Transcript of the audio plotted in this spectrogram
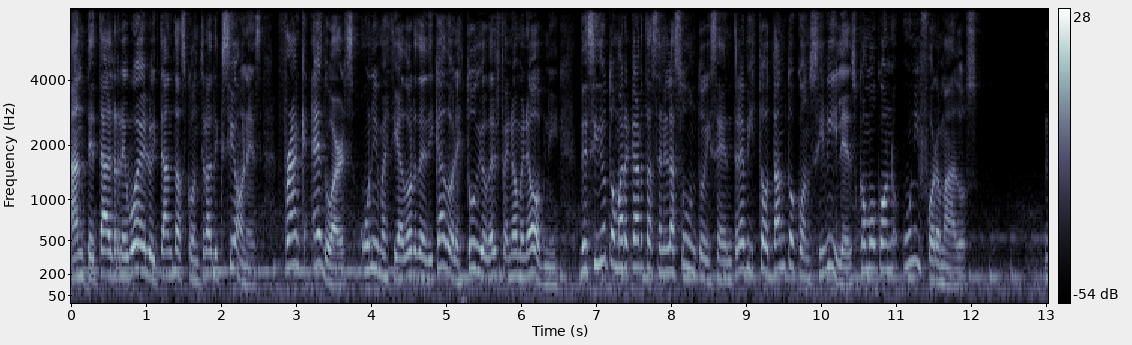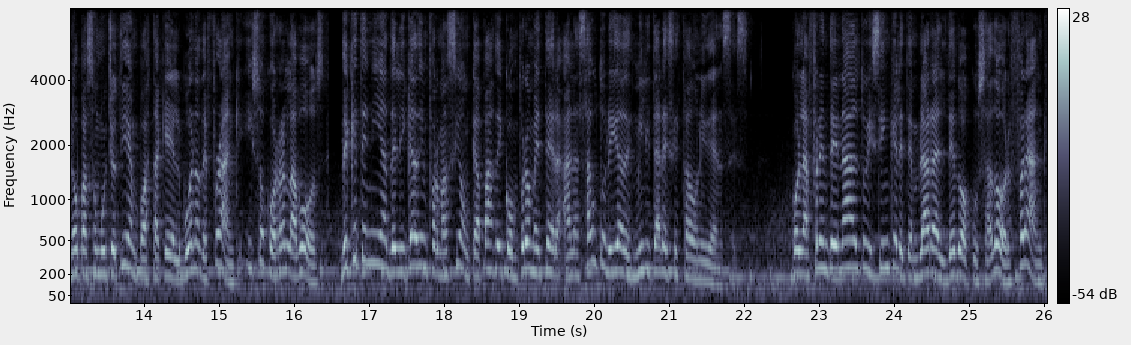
Ante tal revuelo y tantas contradicciones, Frank Edwards, un investigador dedicado al estudio del fenómeno ovni, decidió tomar cartas en el asunto y se entrevistó tanto con civiles como con uniformados. No pasó mucho tiempo hasta que el bueno de Frank hizo correr la voz de que tenía delicada información capaz de comprometer a las autoridades militares estadounidenses. Con la frente en alto y sin que le temblara el dedo acusador, Frank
